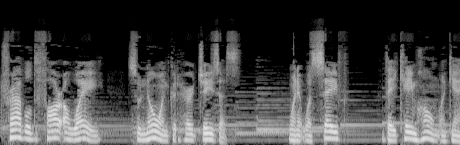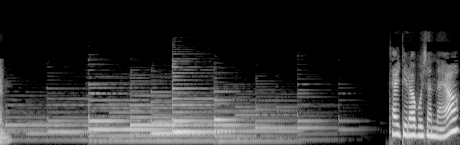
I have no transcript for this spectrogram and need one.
traveled far away so no one could hurt Jesus. When it was safe, they came home again. 잘 들어보셨나요?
